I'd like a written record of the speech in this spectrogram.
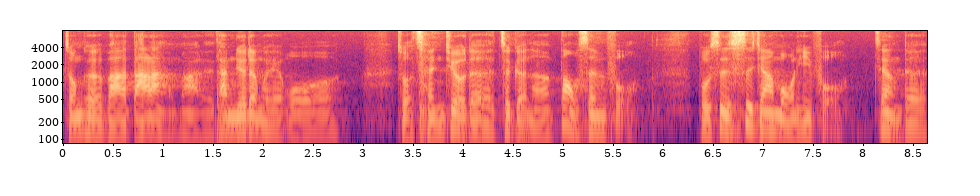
宗喀巴、达喇嘛的，他们就认为我所成就的这个呢，报身佛，不是释迦牟尼佛这样的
